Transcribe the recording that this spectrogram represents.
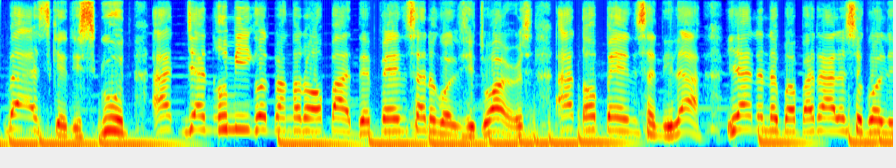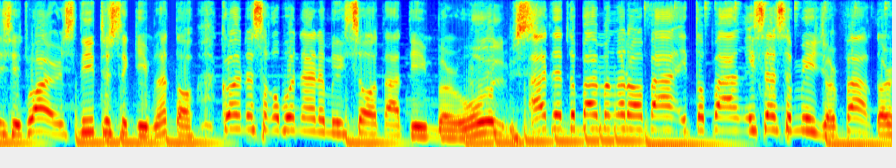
Basket is good. At dyan umikot mga ropa, depensa ng Golden State Warriors at opensa nila. Yan ang nagpapanalo sa Golden State Warriors dito sa game na to kung ano sa kubunan ng Minnesota Timberwolves. At ito pa mga ropa, ito pa ang isa sa major factor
